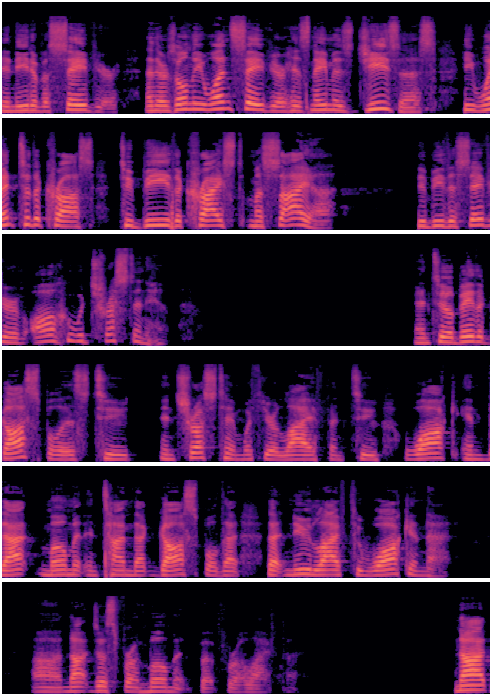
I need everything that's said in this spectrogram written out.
in need of a savior, and there's only one savior. His name is Jesus. He went to the cross to be the Christ Messiah, to be the Savior of all who would trust in Him. And to obey the gospel is to entrust Him with your life and to walk in that moment in time, that gospel, that, that new life, to walk in that, uh, not just for a moment, but for a lifetime. Not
